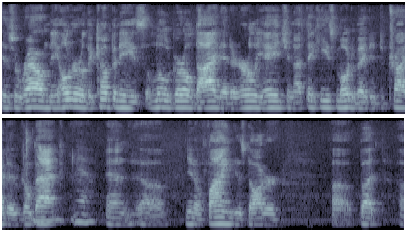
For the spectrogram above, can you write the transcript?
is around the owner of the company's little girl died at an early age, and I think he's motivated to try to go back Yeah. and uh, you know find his daughter. Uh, but um,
